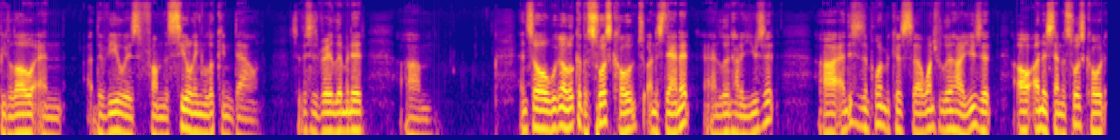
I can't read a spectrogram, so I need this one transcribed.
below and the view is from the ceiling looking down. So this is very limited. Um, and so we're going to look at the source code to understand it and learn how to use it. Uh, and this is important because uh, once we learn how to use it or understand the source code,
